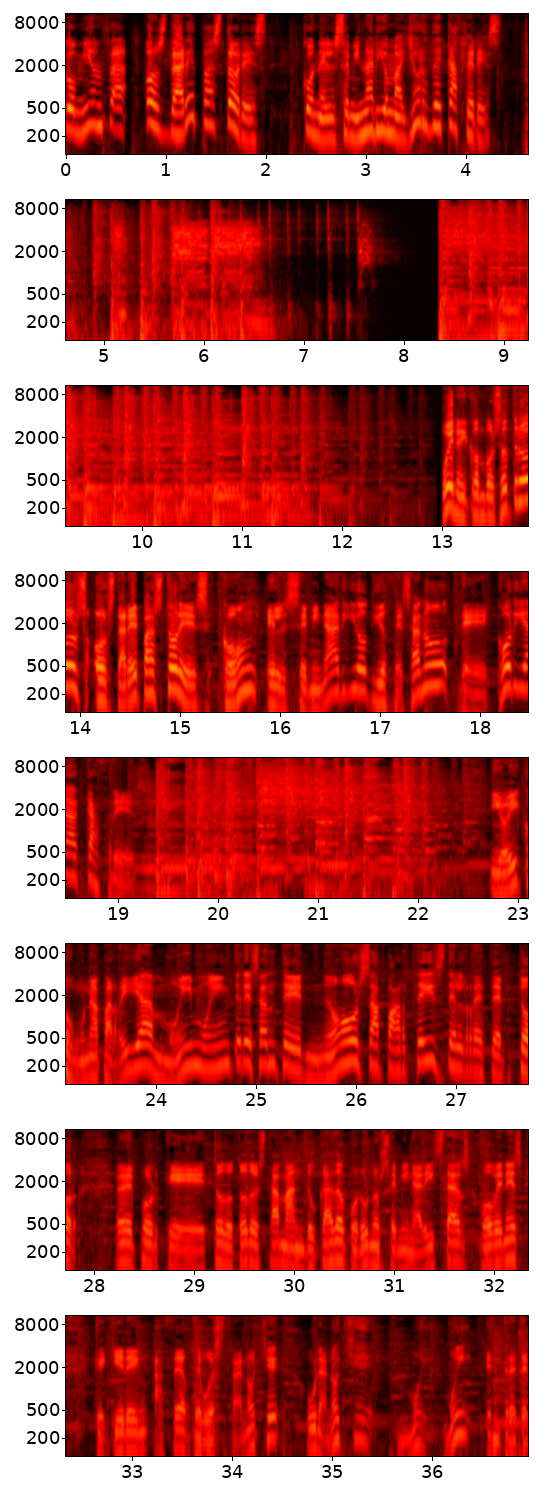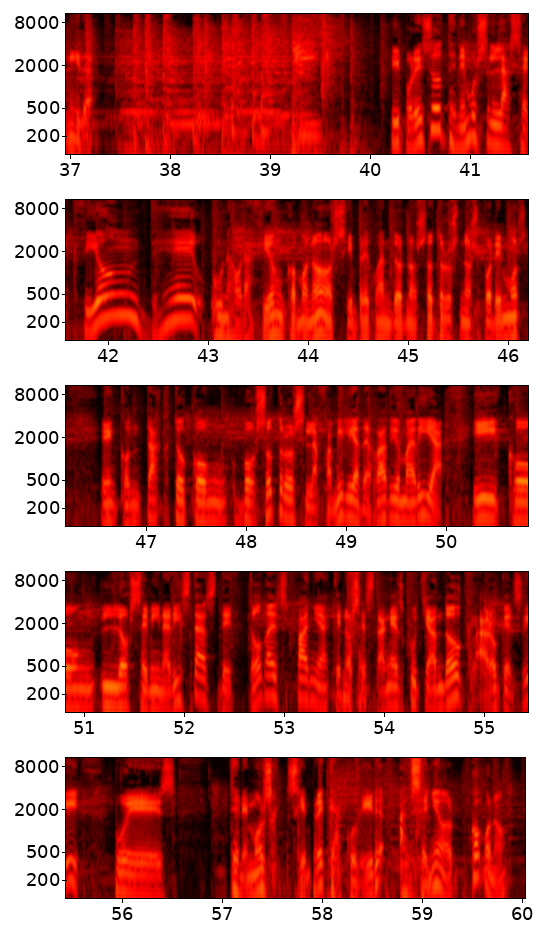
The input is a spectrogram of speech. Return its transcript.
Comienza Os Daré Pastores con el Seminario Mayor de Cáceres. Bueno, y con vosotros os daré pastores con el Seminario Diocesano de Coria Cáceres. Y hoy con una parrilla muy muy interesante. No os apartéis del receptor. Eh, porque todo, todo está manducado por unos seminaristas jóvenes que quieren hacer de vuestra noche una noche muy, muy entretenida. Y por eso tenemos la sección de una oración, como no, siempre cuando nosotros nos ponemos en contacto con vosotros, la familia de Radio María, y con los seminaristas de toda España que nos están escuchando, claro que sí, pues tenemos siempre que acudir al Señor, ¿cómo no?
